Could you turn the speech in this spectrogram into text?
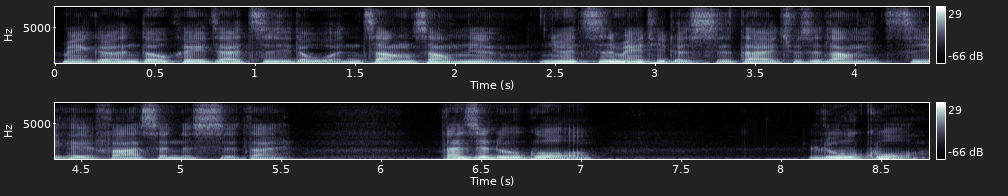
每个人都可以在自己的文章上面，因为自媒体的时代就是让你自己可以发声的时代。但是如果如果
